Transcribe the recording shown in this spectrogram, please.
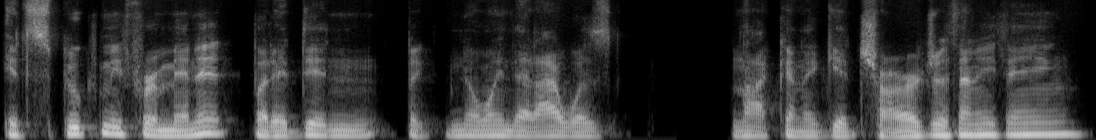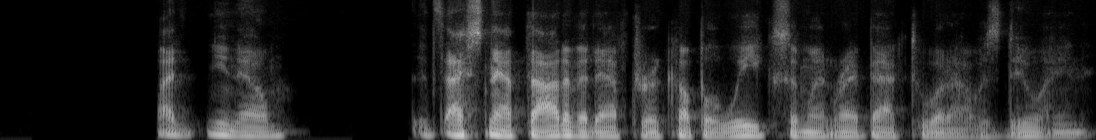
it spooked me for a minute, but it didn't. But knowing that I was not going to get charged with anything, I you know, I snapped out of it after a couple of weeks and went right back to what I was doing.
